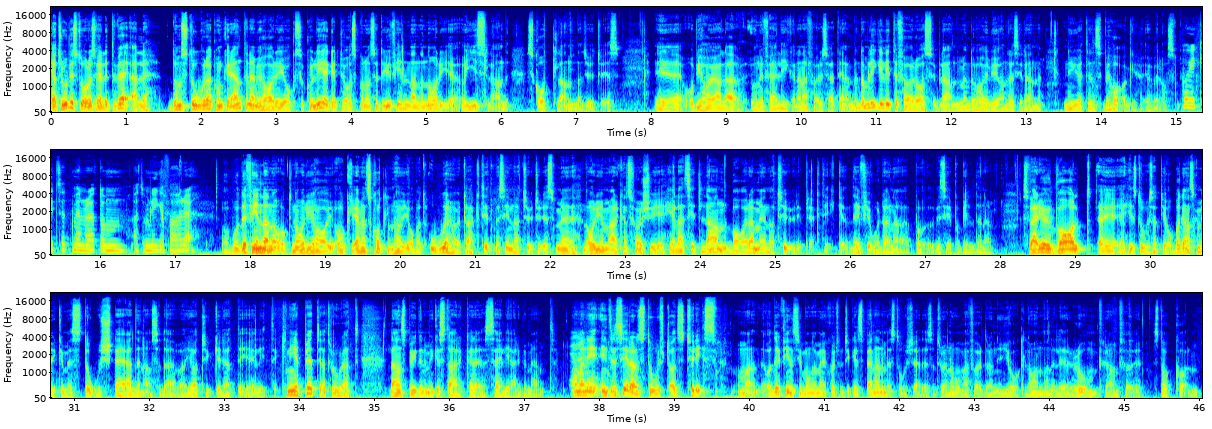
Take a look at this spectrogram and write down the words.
Jag tror vi står oss väldigt väl. De stora konkurrenterna vi har är ju också kollegor till oss på något sätt. Det är ju Finland och Norge och Island, Skottland naturligtvis. Eh, och vi har ju alla ungefär likadana förutsättningar. Men de ligger lite före oss ibland. Men då har vi å andra sidan nyhetens behag över oss. På vilket sätt menar du att de, att de ligger före? Och både Finland och Norge och även Skottland har jobbat oerhört aktivt med sin naturturism. Norge marknadsför sig hela sitt land bara med natur i praktiken. Det är fjordarna på, vi ser på bilderna. Sverige har ju valt eh, historiskt att jobba ganska mycket med storstäderna och sådär. Jag tycker att det är lite knepigt. Jag tror att landsbygden är mycket starkare säljargument. Om man är intresserad av storstadsturism, man, och det finns ju många människor som tycker det är spännande med storstäder, så tror jag nog man föredrar New York, London eller Rom framför Stockholm.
